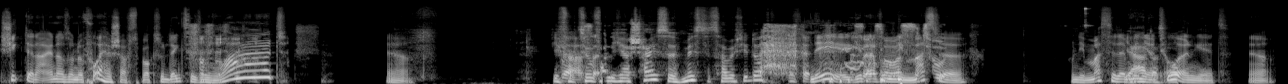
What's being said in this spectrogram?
schickt dir da einer so eine Vorherrschaftsbox und denkst dir so, what? Ja. Die Ja, Fraktion es- fand ich ja scheiße. Mist, jetzt habe ich die doch. Nee, geht mal um die Masse. Um die Masse der Ja, Miniaturen geht. Ja.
